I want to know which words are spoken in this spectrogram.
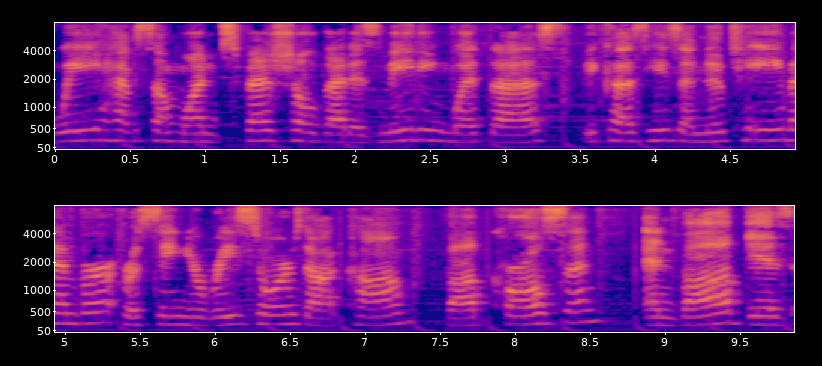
We have someone special that is meeting with us because he's a new team member for seniorresource.com, Bob Carlson. And Bob is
